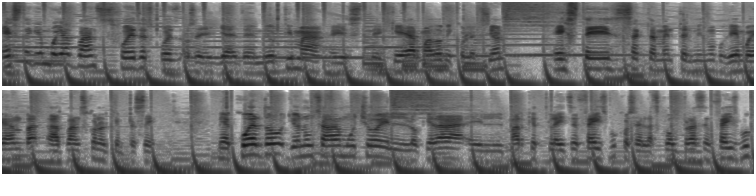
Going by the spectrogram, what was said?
este Game Boy Advance fue después, o sea, de mi última, este, que he armado mi colección. Este es exactamente el mismo Game Boy Advance con el que empecé. Me acuerdo, yo no usaba mucho el, lo que era el marketplace de Facebook, o sea, las compras en Facebook.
